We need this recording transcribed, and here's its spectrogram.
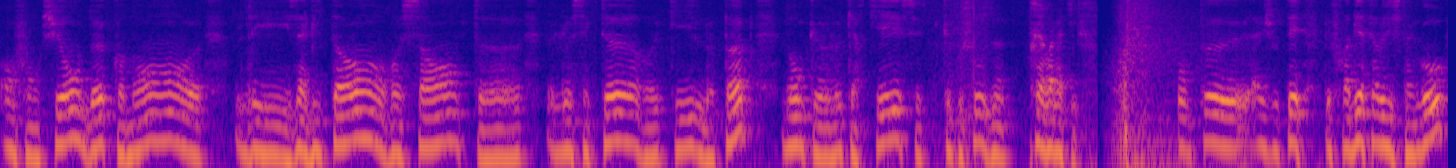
en fonction de comment euh, les habitants ressentent le secteur qu'ils peuplent. Donc le quartier, c'est quelque chose de très relatif. On peut ajouter, mais il faudra bien faire le distinguo,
